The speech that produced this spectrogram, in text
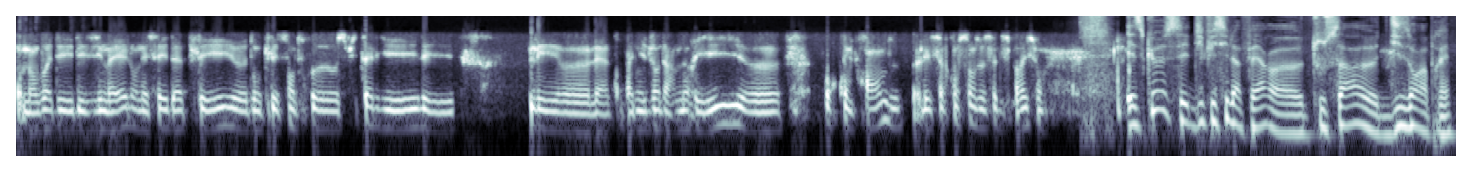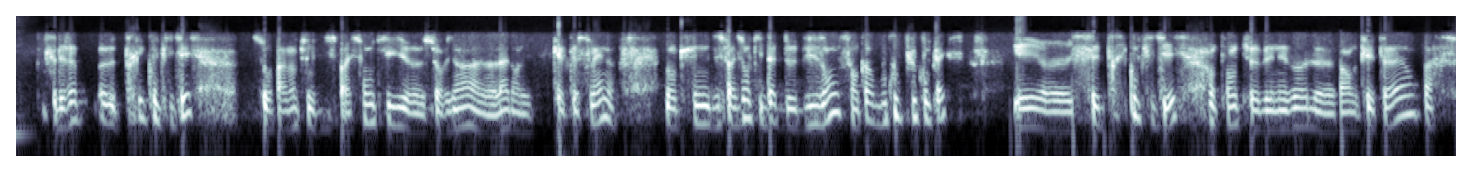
On envoie des, des emails, on essaye d'appeler euh, donc les centres hospitaliers, les, les, euh, la compagnie de gendarmerie euh, pour comprendre les circonstances de sa disparition. Est-ce que c'est difficile à faire euh, tout ça euh, dix ans après? C'est déjà euh, très compliqué sur par exemple une disparition qui euh, survient euh, là dans les quelques semaines. Donc une disparition qui date de dix ans, c'est encore beaucoup plus complexe. Et euh, c'est très compliqué en tant que bénévole enquêteur parce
